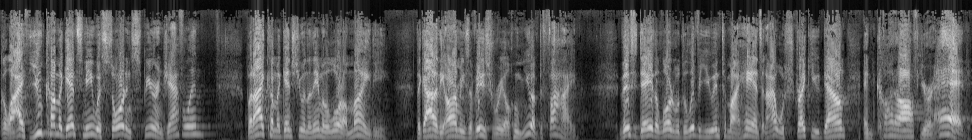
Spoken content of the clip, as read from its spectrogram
Goliath, you come against me with sword and spear and javelin, but I come against you in the name of the Lord Almighty, the God of the armies of Israel, whom you have defied. This day the Lord will deliver you into my hands, and I will strike you down and cut off your head.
